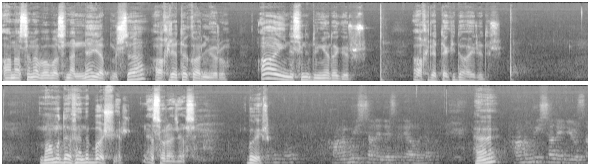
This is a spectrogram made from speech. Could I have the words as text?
Anasına babasına ne yapmışsa ahirete kalmıyor o. Aynısını dünyada görür. Ahiretteki de ayrıdır. Mahmud Efendi boş ver. Ne soracaksın? Buyur. Hanımı ihsan ederse ne yapacak? He? Hanımı ihsan ediyorsa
